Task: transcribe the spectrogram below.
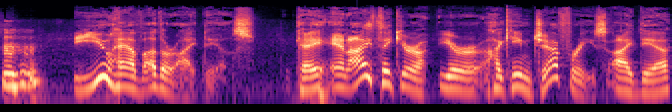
Mm-hmm. You have other ideas, okay? And I think your your Hakeem Jeffries idea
